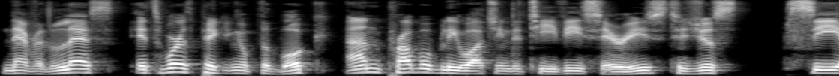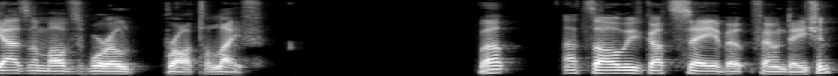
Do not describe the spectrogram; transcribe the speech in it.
Nevertheless, it's worth picking up the book and probably watching the TV series to just see Asimov's world brought to life. Well, that's all we've got to say about Foundation.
